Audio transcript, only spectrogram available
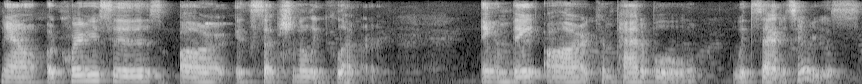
Now, Aquariuses are exceptionally clever and they are compatible with Sagittarius.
